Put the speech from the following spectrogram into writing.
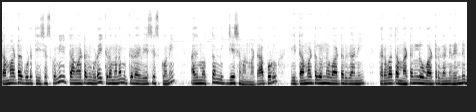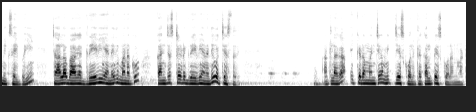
టమాటా కూడా తీసేసుకొని టమాటాను కూడా ఇక్కడ మనం ఇక్కడ వేసేసుకొని అది మొత్తం మిక్స్ చేసామన్నమాట. అప్పుడు ఈ టమాటాలో ఉన్న వాటర్ కానీ తర్వాత మటన్లో వాటర్ కానీ రెండు మిక్స్ అయిపోయి చాలా బాగా గ్రేవీ అనేది మనకు కంజస్టెడ్ గ్రేవీ అనేది వచ్చేస్తుంది. అట్లాగా ఇక్కడ మంచిగా మిక్స్ చేసుకోవాలి. ఇట్లా కలిపేసుకోవాలన్నమాట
